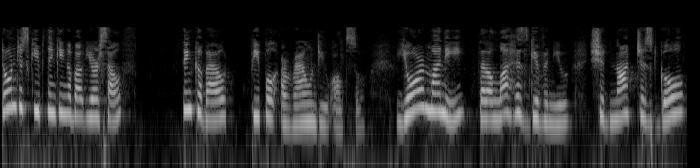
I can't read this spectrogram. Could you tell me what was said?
don't just keep thinking about yourself. Think about people around you also. Your money that Allah has given you should not just go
